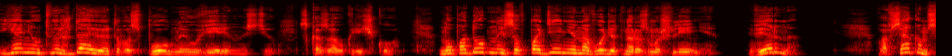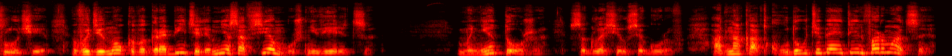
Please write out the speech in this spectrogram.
«Я не утверждаю этого с полной уверенностью», – сказал Кричко. «Но подобные совпадения наводят на размышления. Верно? Во всяком случае, в одинокого грабителя мне совсем уж не верится». «Мне тоже», – согласился Гуров. «Однако откуда у тебя эта информация?»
